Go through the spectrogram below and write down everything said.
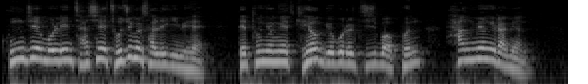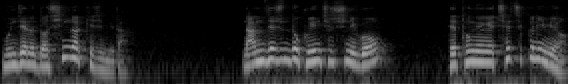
궁지에 몰린 자신의 조직을 살리기 위해 대통령의 개혁 요구를 뒤집어 엎은 항명이라면 문제는 더 심각해집니다. 남재준도 군인 출신이고 대통령의 최측근이며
